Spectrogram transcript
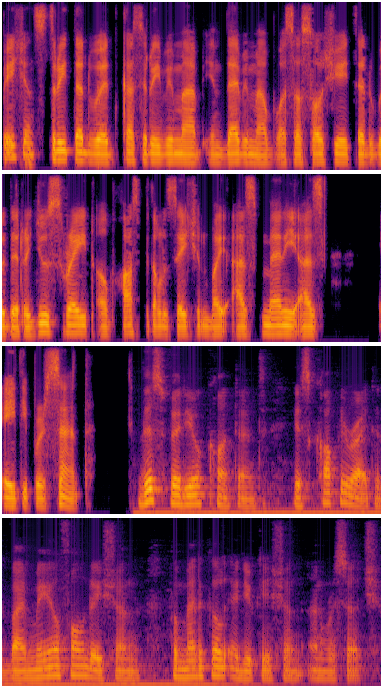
patients treated with casirivimab imdevimab was associated with a reduced rate of hospitalization by as many as 80%. This video content is copyrighted by Mayo Foundation for Medical Education and Research.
